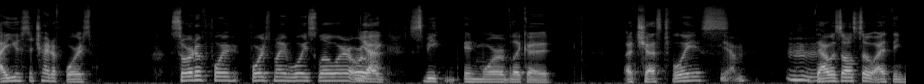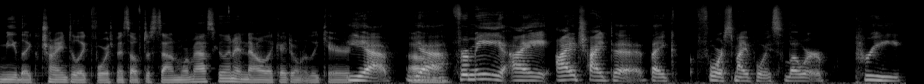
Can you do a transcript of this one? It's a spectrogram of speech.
I used to try to force sort of for, force my voice lower or Yeah. like speak in more of like a a chest voice. yeah. Mhm. That was also I think me like trying to like force myself to sound more masculine and now like I don't really care. Yeah, yeah. Um, For me, I I tried to like force my voice lower pre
